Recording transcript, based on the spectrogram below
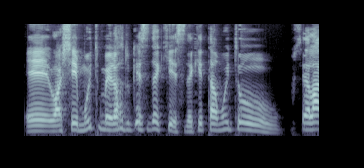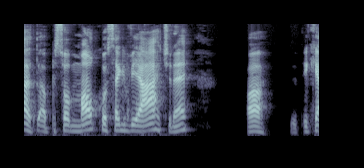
é, eu achei muito melhor do que esse daqui. Esse daqui tá muito, sei lá, a pessoa mal consegue ver a arte, né? Ó, tem que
